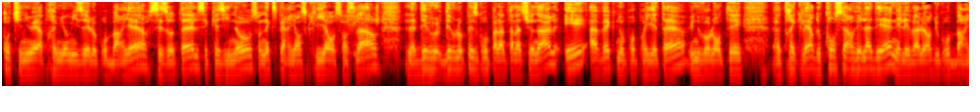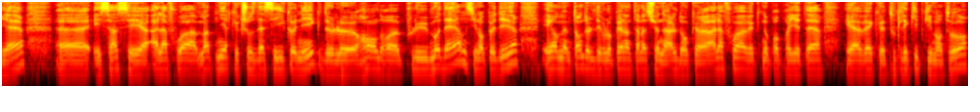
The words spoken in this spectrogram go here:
continuer à premiumiser le groupe Barrière, ses hôtels, ses casinos, son expérience client au sens large, la développer ce groupe à l'international et avec nos propriétaires une volonté très claire de conserver l'ADN et les valeurs du groupe Barrière. et ça, c'est à la fois maintenir quelque chose d'assez iconique, de le rendre plus moderne, si l'on peut dire, et en même temps de le développer à l'international. Donc à la fois avec nos propriétaires et avec euh, toute l'équipe qui m'entoure,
